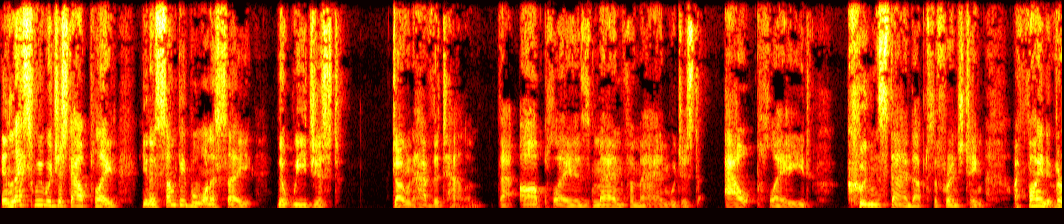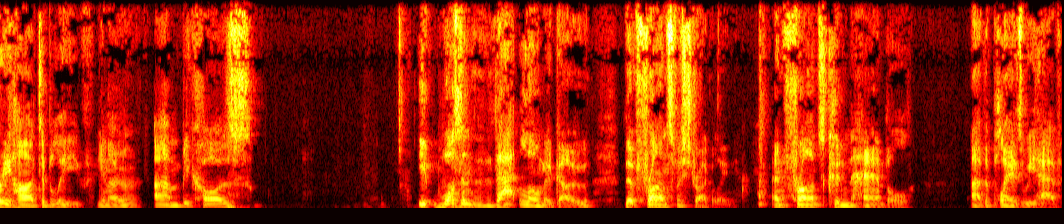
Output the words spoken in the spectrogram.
Unless we were just outplayed. You know, some people want to say that we just don't have the talent, that our players, man for man, were just outplayed, couldn't stand up to the French team. I find it very hard to believe, you know, um, because it wasn't that long ago that France was struggling and France couldn't handle uh, the players we have.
